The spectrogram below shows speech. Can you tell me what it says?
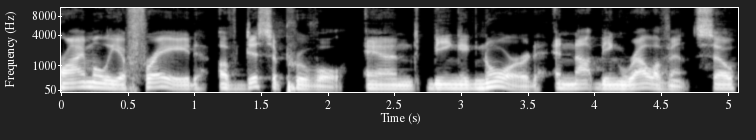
primally afraid of disapproval and being ignored and not being relevant. So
